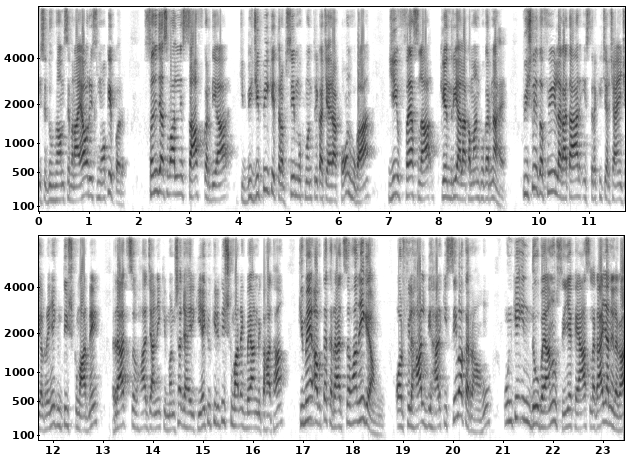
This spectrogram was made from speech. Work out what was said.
इसे धूमधाम से मनाया और इस मौके पर संजय जायसवाल ने साफ़ कर दिया कि बीजेपी की तरफ़ से मुख्यमंत्री का चेहरा कौन होगा, ये फैसला केंद्रीय आलाकमान को करना है। पिछले दफे लगातार इस तरह की चर्चाएँ चल रही हैं कि नीतीश कुमार ने राज्यसभा जाने की मंशा ज़ाहिर की है, क्योंकि नीतीश कुमार ने एक बयान में कहा था कि मैं अब तक राज्यसभा नहीं गया हूँ और फ़िलहाल बिहार की सेवा कर रहा हूँ। उनके इन दो बयानों से यह कयास लगाया जाने लगा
